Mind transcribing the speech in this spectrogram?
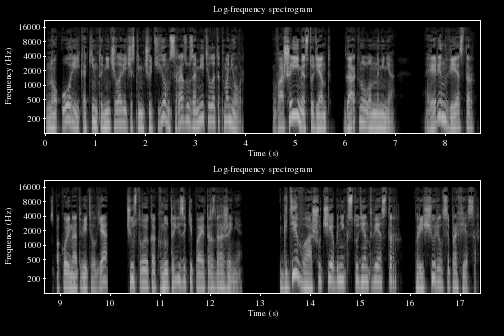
но Орий каким-то нечеловеческим чутьем сразу заметил этот маневр. «Ваше имя, студент!» — гаркнул он на меня. «Эрин Вестер», — спокойно ответил я, чувствуя, как внутри закипает раздражение. «Где ваш учебник, студент Вестер?» — прищурился профессор.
